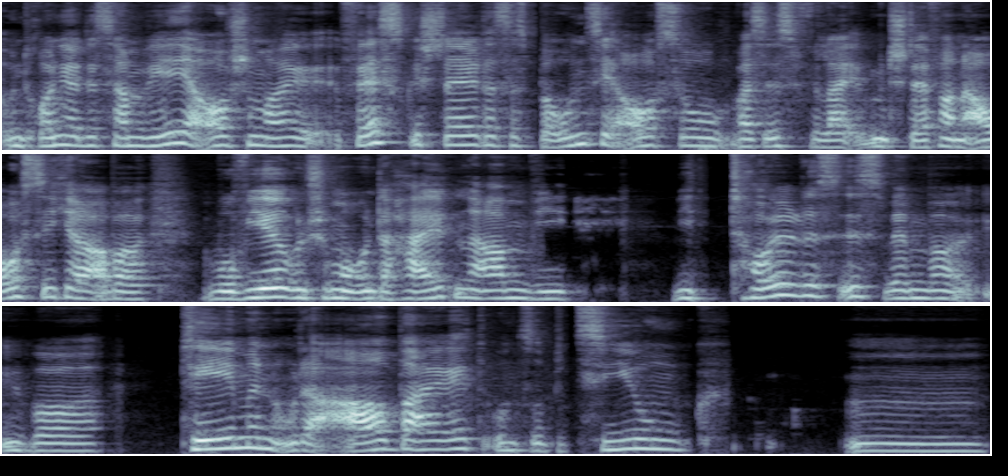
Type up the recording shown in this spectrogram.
und Ronja, das haben wir ja auch schon mal festgestellt, dass es bei uns ja auch so, was ist vielleicht mit Stefan auch sicher, aber wo wir uns schon mal unterhalten haben, wie, wie toll das ist, wenn wir über Themen oder Arbeit, unsere Beziehung mh, mm,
